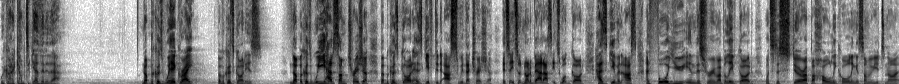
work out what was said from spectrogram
We've got to come together to that. Not because we're great, but because God is. Not because we have some treasure, but because God has gifted us with that treasure. It's, it's not about us, it's what God has given us. And for you in this room, I believe God wants to stir up a holy calling in some of you tonight.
